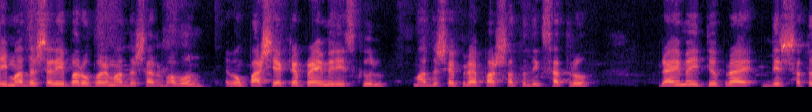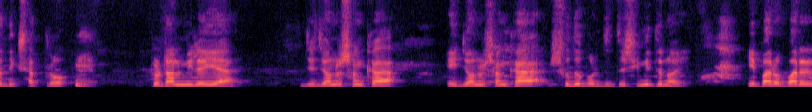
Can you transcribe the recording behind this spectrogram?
এই মাদ্রাসার এপার ওপারে মাদ্রাসার ভবন এবং পাশে একটা প্রাইমারি স্কুল। মাদ্রাসায় প্রায় পাঁচ শতাধিক ছাত্র প্রাইমারিতেও প্রায় দেড় শতাধিক ছাত্র। টোটাল মিলাইয়া যে জনসংখ্যা এই জনসংখ্যা শুধু পর্যন্ত সীমিত নয়, এপার ওপারের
